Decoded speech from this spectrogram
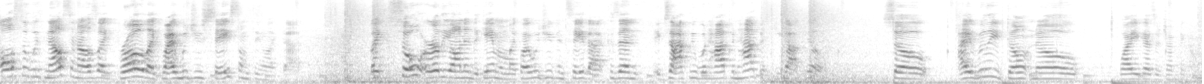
also with Nelson, I was like, bro, like, why would you say something like that? Like, so early on in the game, I'm like, why would you even say that? Because then exactly what happened happened. He got killed. So I really don't know why you guys are jumping on. me.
